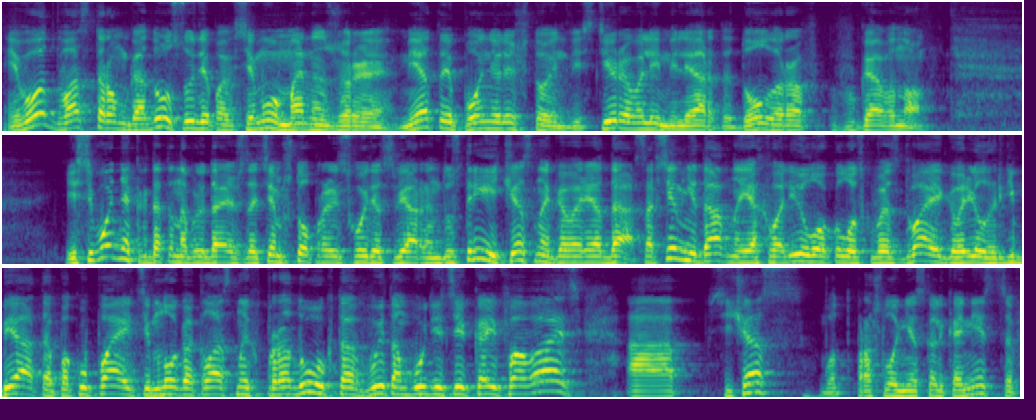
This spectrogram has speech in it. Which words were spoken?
И вот в 2022 году, судя по всему, менеджеры Меты поняли, что инвестировали миллиарды долларов в говно. И сегодня, когда ты наблюдаешь за тем, что происходит с VR-индустрией, честно говоря, да, совсем недавно я хвалил Oculus Quest 2 и говорил, ребята, покупайте много классных продуктов, вы там будете кайфовать. А сейчас, вот прошло несколько месяцев,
